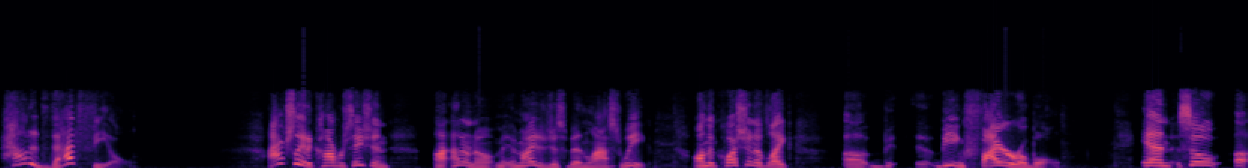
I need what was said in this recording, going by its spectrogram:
How did that feel? I actually had a conversation, I, I don't know, it might have just been last week, on the question of like uh, b- being fireable. And so uh,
